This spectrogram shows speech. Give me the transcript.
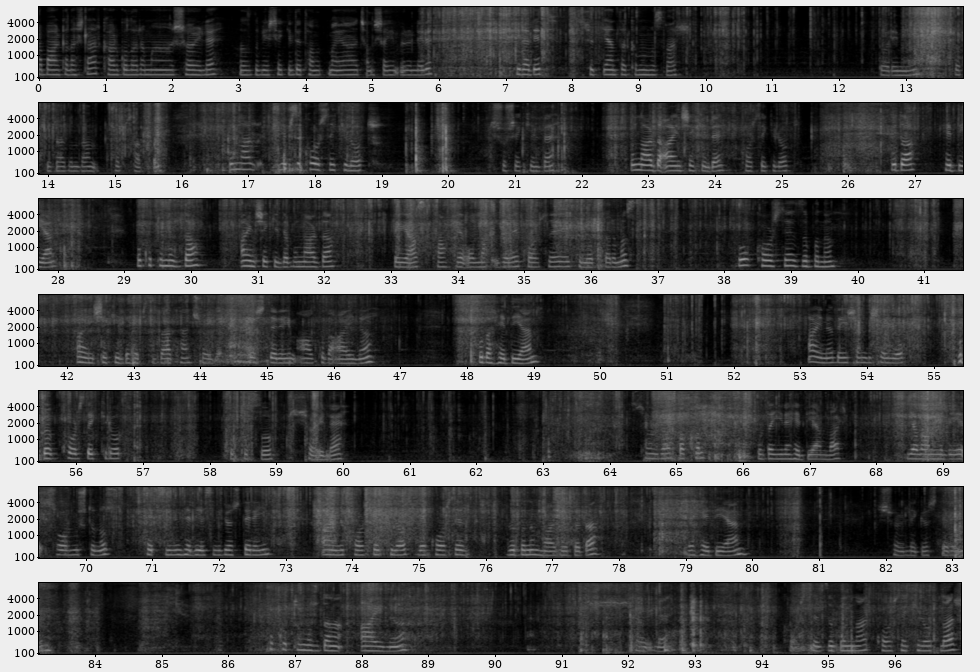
Merhaba arkadaşlar. Kargolarımı şöyle hızlı bir şekilde tanıtmaya çalışayım ürünleri. Bir adet sütyen takımımız var. Doremi'nin. Çok güzel. Bundan çok sattım. Bunlar hepsi korse külot. Şu şekilde. Bunlar da aynı şekilde korse külot. Bu da hediyem. Bu kutumuzda aynı şekilde bunlar da beyaz kahve olmak üzere korse külotlarımız. Bu korse zıbını aynı şekilde hepsi zaten şöyle göstereyim. Altı da aynı. Bu da hediyem. Aynı değişen bir şey yok. Bu da korse külot kutusu şöyle. Sonra bakın burada yine hediyem var. Yalan mı diye sormuştunuz. Hepsinin hediyesini göstereyim. Aynı korse kilot ve korse zıbınım var burada da. Ve hediyem. Şöyle göstereyim. Bu kutumuz da aynı. Şöyle. Korse zıbınlar, korse kilotlar.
